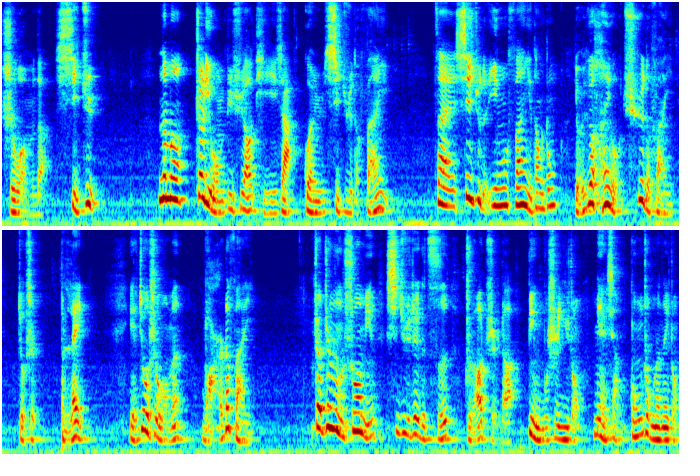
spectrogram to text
是我们的戏剧，那么这里我们必须要提一下关于戏剧的翻译。在戏剧的英文翻译当中，有一个很有趣的翻译，就是 play，也就是我们玩的翻译。这真正说明戏剧这个词主要指的并不是一种面向公众的那种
